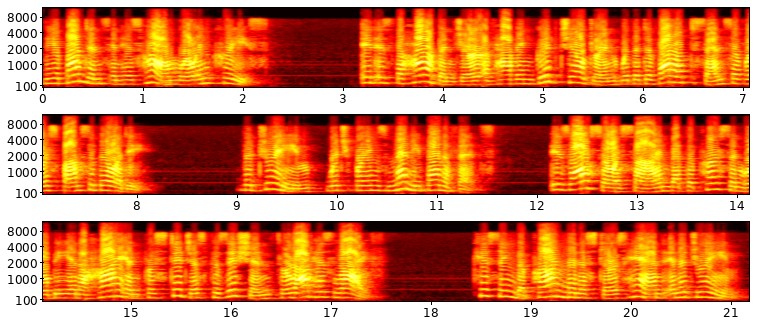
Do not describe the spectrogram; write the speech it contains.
the abundance in his home will increase. It is the harbinger of having good children with a developed sense of responsibility. The dream, which brings many benefits, is also a sign that the person will be in a high and prestigious position throughout his life. Kissing the Prime Minister's hand in a dream.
